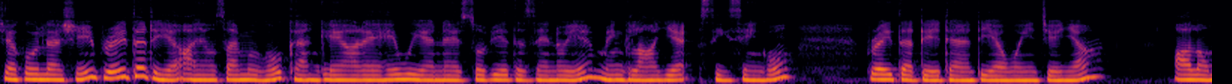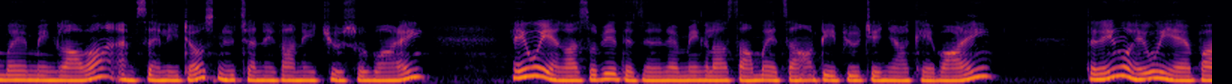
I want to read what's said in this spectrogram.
ရခိုင်လက်ရှိပြည်သက်တရားအာယုံဆိုင်မှုကိုခံခဲ့ရတဲ့ဟေဝီယန်နဲ့ဆိုဗီယက်သစင်တို့ရဲ့မင်္ဂလာရက်အစီအစဉ်ကိုပြည်သက်ဒေတန်တရားဝင်ကြေညာအားလုံးပဲမင်္ဂလာပါ MCLDOS New Channel ကနေကြိုဆိုပါရစေ။ဟေဝီယန်ကဆိုဗီယက်သစင်နဲ့မင်္ဂလာဆောင်မဲ့ကြောင်းအတည်ပြုကြေညာခဲ့ပါတယ်။တရင်ကိုဟေဝီယန်ပါ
